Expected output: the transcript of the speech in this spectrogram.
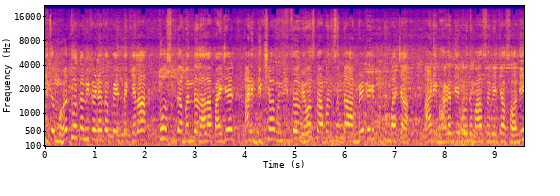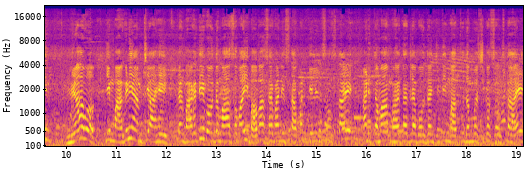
तिचं महत्त्व कमी करण्याचा प्रयत्न केला तो सुद्धा बंद झाला पाहिजे. आणि दीक्षाभूमीचं व्यवस्थापन सुद्धा आंबेडकरी कुटुंबाच्या आणि भारतीय बौद्ध महासभेच्या स्वाधीन मिळावं ही मागणी आमची आहे. कारण भारतीय बौद्ध महासभा ही बाबासाहेबांनी स्थापन केलेली संस्था आहे आणि तमाम भारतातल्या बौद्धांची ती मातृधम्म शिखर संस्था आहे.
